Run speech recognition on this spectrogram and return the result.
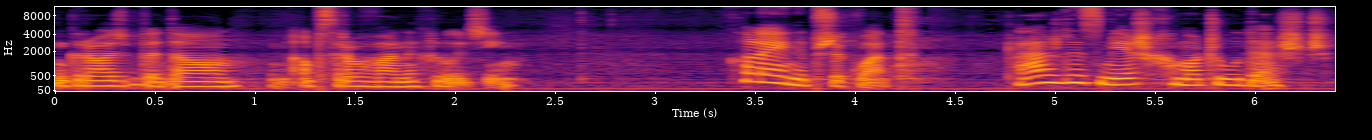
groźby do obserwowanych ludzi. Kolejny przykład. Każdy zmierzch moczył deszcz.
